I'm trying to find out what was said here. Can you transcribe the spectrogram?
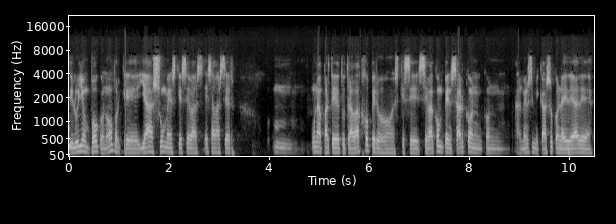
diluye un poco, ¿no? Porque ya asumes que va, esa va a ser mm, una parte de tu trabajo, pero es que se, se va a compensar con, con, al menos en mi caso, con la idea de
